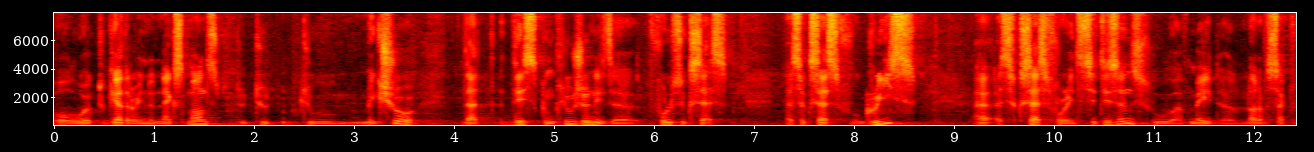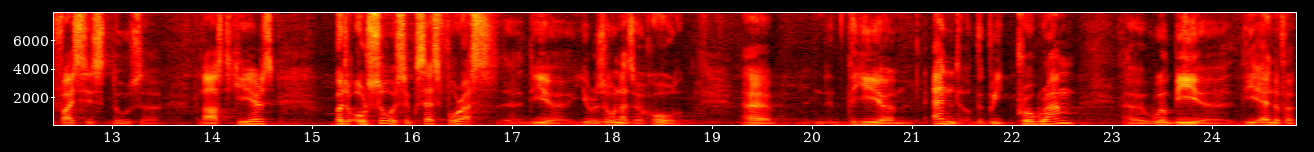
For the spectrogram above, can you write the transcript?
all work together in the next months to, to, to, make sure that this conclusion is a full success. A success for Greece, uh, a success for its citizens who have made a lot of sacrifices those uh, last years, but also a success for us, uh, the uh, Eurozone as a whole. Uh, the um, end of the Greek program will be the end of a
